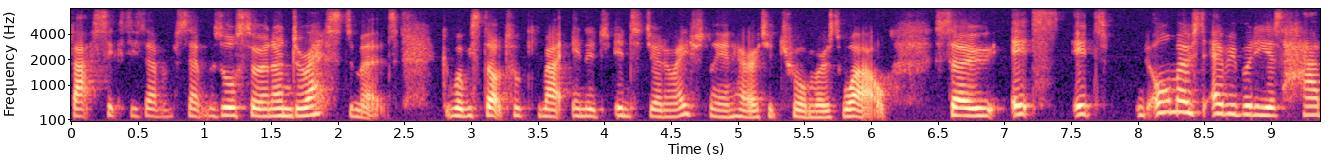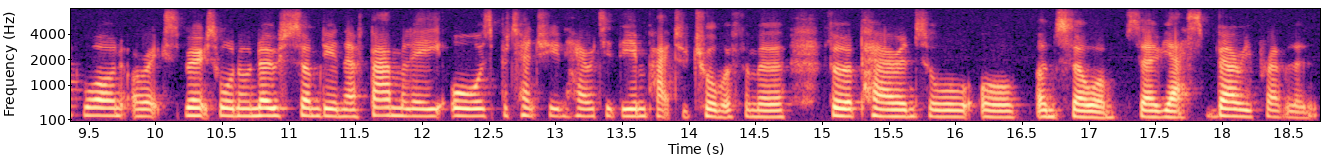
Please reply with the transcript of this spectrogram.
that sixty-seven percent was also an underestimate when we start talking about inter- intergenerationally inherited trauma as well. So it's it's almost everybody has had one or experienced one or knows somebody in their family or has potentially inherited the impact of trauma from a from a parent or or and so on. So yes, very prevalent.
